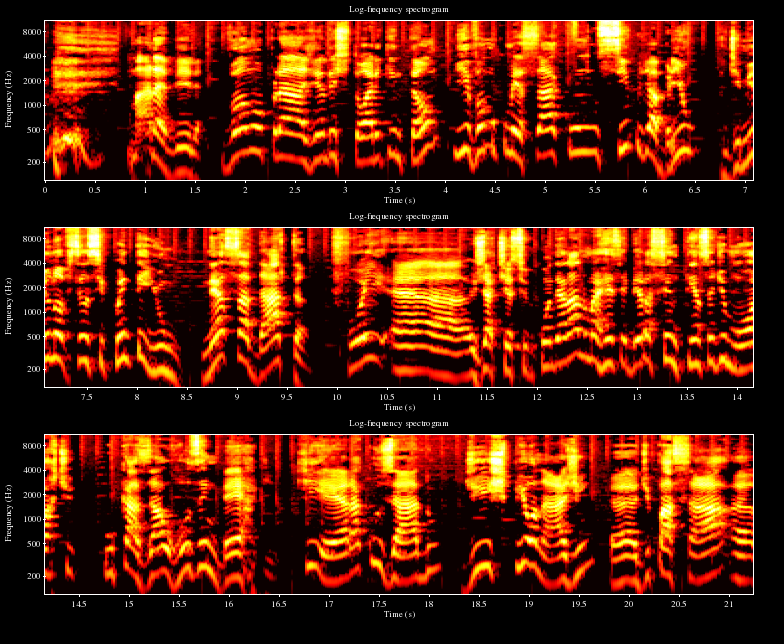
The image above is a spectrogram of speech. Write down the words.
Maravilha. Vamos para a agenda histórica então e vamos começar com 5 de abril de 1951. Nessa data foi é, já tinha sido condenado, mas receberam a sentença de morte o casal Rosenberg, que era acusado de espionagem, é, de passar é,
